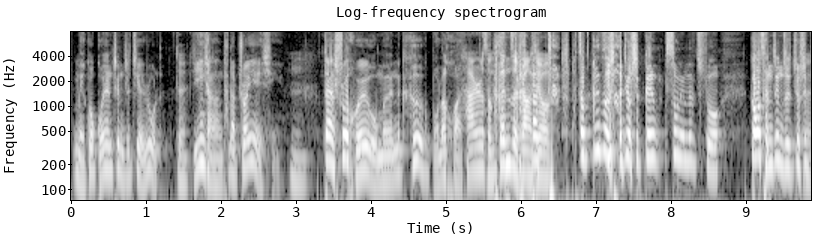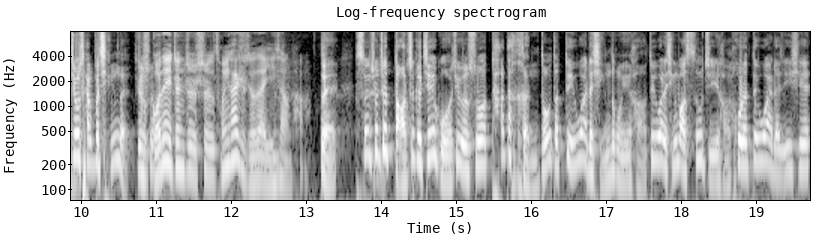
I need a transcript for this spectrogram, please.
美国国内政治介入了，对，影响了他的专业性。嗯，但说回我们那个科克伯的话，他是从根子上就 他从根子上就是跟苏联的这种高层政治就是纠缠不清的，就就是国内政治是从一开始就在影响他。对，所以说就导致个结果，就是说他的很多的对外的行动也好，对外的情报搜集也好，或者对外的一些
